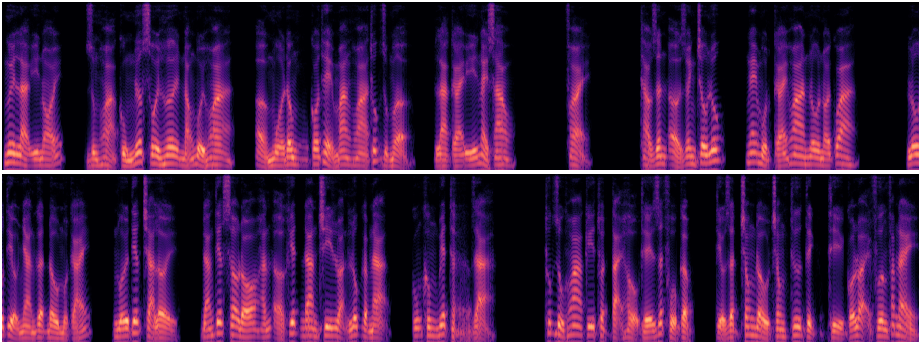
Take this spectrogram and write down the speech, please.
ngươi là ý nói, dùng hỏa cùng nước sôi hơi nóng bồi hoa, ở mùa đông có thể mang hoa thuốc dùng mở, là cái ý này sao? Phải. Thảo dân ở doanh châu lúc, nghe một cái hoa nô nói qua. Lô tiểu nhàn gật đầu một cái nối tiếp trả lời đáng tiếc sau đó hắn ở khiết đan chi loạn lúc gặp nạn, cũng không biết thật giả. Thúc giục hoa kỹ thuật tại hậu thế rất phổ cập, tiểu giật trong đầu trong thư tịch thì có loại phương pháp này,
